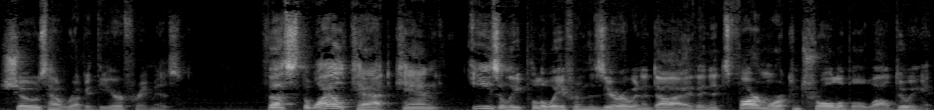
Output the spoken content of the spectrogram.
shows how rugged the airframe is. Thus, the Wildcat can easily pull away from the Zero in a dive, and it's far more controllable while doing it.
